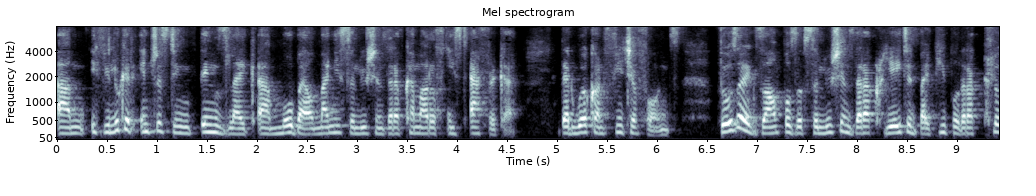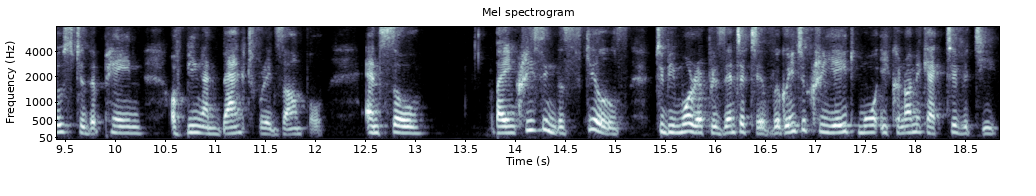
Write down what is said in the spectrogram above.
Um, if you look at interesting things like uh, mobile money solutions that have come out of East Africa that work on feature phones, those are examples of solutions that are created by people that are close to the pain of being unbanked, for example. And so by increasing the skills to be more representative, we're going to create more economic activity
